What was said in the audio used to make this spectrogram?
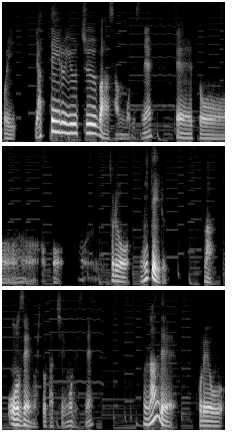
これやっている YouTuber さんもですね、えっ、ー、と、こう、それを見ている、まあ、大勢の人たちもですね、なんでこれを、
